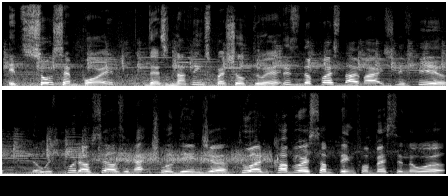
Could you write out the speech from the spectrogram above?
It's so sempoi. There's nothing special to it. This is the first time I actually feel that we've put ourselves in actual danger to uncover something for best in the world.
